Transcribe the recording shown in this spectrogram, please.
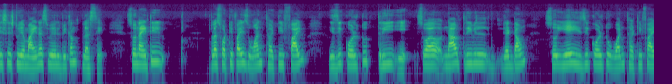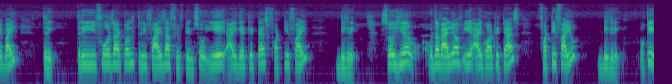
this is to a minus will become plus a so 90 plus 45 is 135 is equal to 3a so uh, now 3 will get down. So a is equal to 135 by 3 3 4s are 12 3 5s are 15 so a i get it as 45 degree. So here the value of a i got it as 45 degree. Okay.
